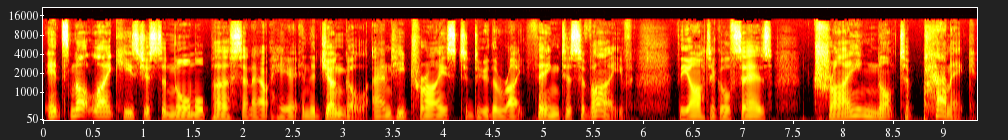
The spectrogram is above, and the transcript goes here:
it's not like he's just a normal person out here in the jungle, and he tries to do the right thing to survive. The article says, Trying not to panic,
